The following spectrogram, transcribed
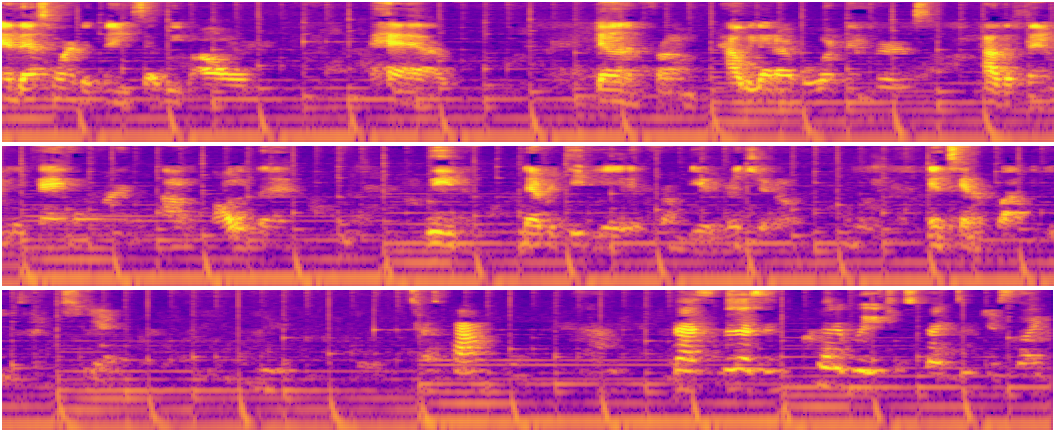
And that's one of the things that we've all have done from how we got our board members, how the family came on, um, all of that. We've never deviated from the original intent of why we do things. Yeah. That's powerful. That's that's incredibly introspective, just like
